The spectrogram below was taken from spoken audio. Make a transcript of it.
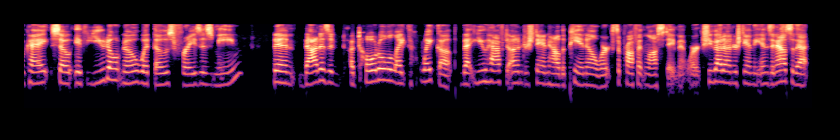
Okay. So if you don't know what those phrases mean, then that is a, a total like wake up that you have to understand how the p&l works the profit and loss statement works. You got to understand the ins and outs of that.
